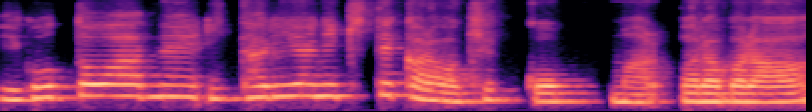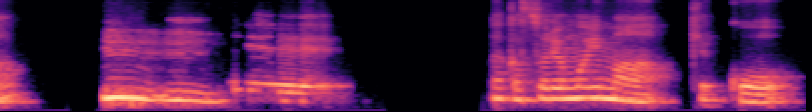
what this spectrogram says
仕事はね、イタリアに来てからは結構、まあ、バラバラうんうん。で、なんかそれも今結構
